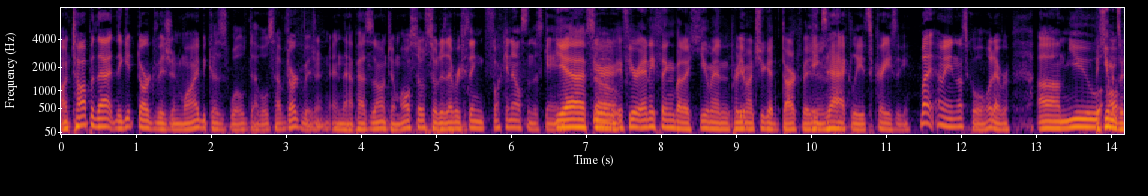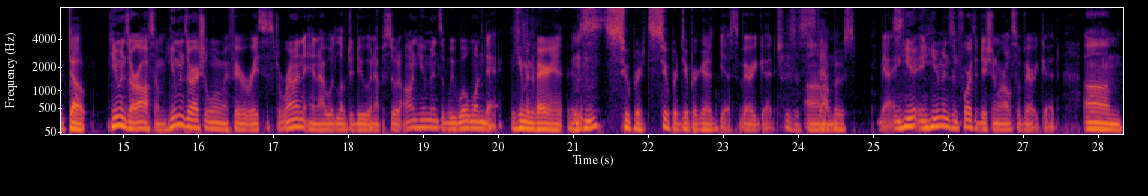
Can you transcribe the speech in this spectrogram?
On top of that, they get dark vision. Why? Because well, devils have dark vision, and that passes on to them. Also, so does everything fucking else in this game. yeah, if So- you're if you're anything but a human, pretty much you get dark vision. exactly, it's crazy. But I mean, that's cool. Whatever. Um, you But humans al- are dope. Humans are awesome. Humans are actually one of my favorite races to run, and I would love to do an episode on humans, and we will one day. The human variant is Mm-hmm. super super duper good. Yes, very good. Jesus, stat Um, boost. Yeah, and, hu- and humans in fourth edition were also very good. Um,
